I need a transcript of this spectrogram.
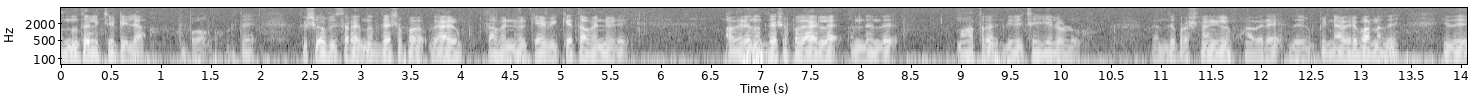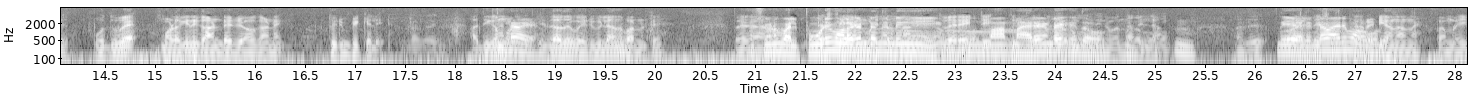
ഒന്നും തെളിച്ചിട്ടില്ല. അപ്പോൾ ഇവിടുത്തെ കൃഷി ഓഫീസറെ നിർദ്ദേശപ്രകാരം Thavanur K V K Thavanur അവരെ നിർദ്ദേശപ്രകാരമുള്ള എന്തെന്ത് മാത്രം ഇതിൽ ചെയ്യലുള്ളൂ. എന്ത് പ്രശ്നമെങ്കിലും അവരെ ഇത് പിന്നെ അവർ പറഞ്ഞത് ഇത് പൊതുവെ മുളകിന് കാണേണ്ട ഒരു രോഗമാണ് തുരുമ്പിക്കൽ അധികം മുളക്. ഇതത് വരില്ല എന്ന് പറഞ്ഞിട്ട് വെറൈറ്റി വന്നിട്ടില്ല. അത്. റെഡിയാണെന്നാണ് ഇപ്പം നമ്മൾ ഈ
